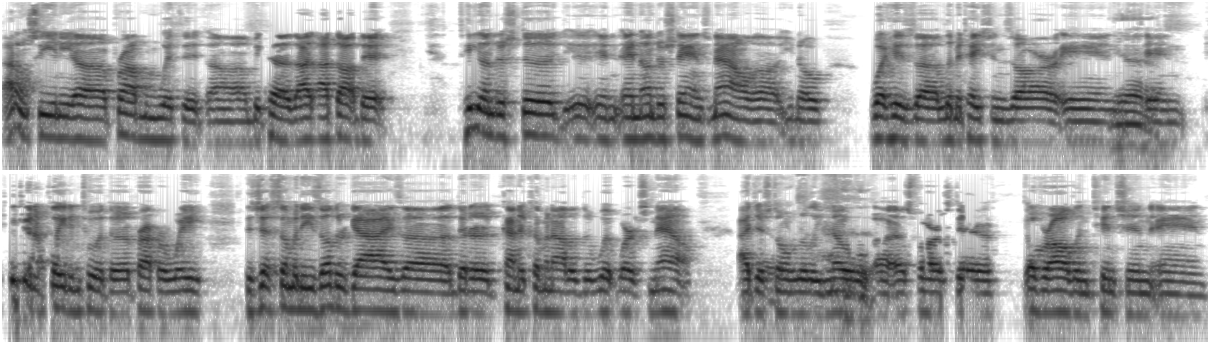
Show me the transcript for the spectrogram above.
I don't see any uh, problem with it uh, because I, I thought that he understood and, and understands now. Uh, you know what his uh, limitations are, and Yes. and he kind of played into it the proper way. It's just some of these other guys uh, that are kind of coming out of the woodworks now. I just don't really know uh, as far as their overall intention and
